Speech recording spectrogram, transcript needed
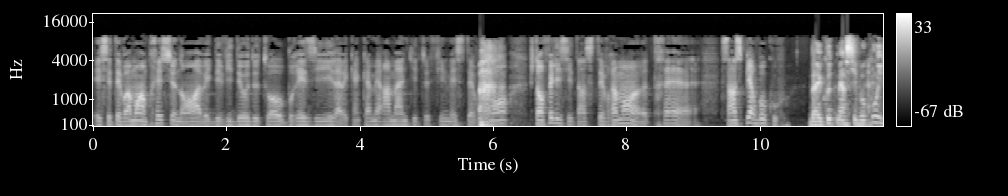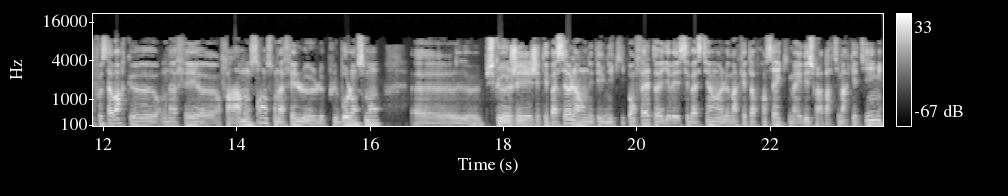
et c'était vraiment impressionnant avec des vidéos de toi au Brésil, avec un caméraman qui te filmait. C'était vraiment, je t'en félicite, hein, c'était vraiment euh, très, euh, ça inspire beaucoup. Bah écoute, merci beaucoup. Il faut savoir que on a fait, enfin à mon sens, on a fait le, le plus beau lancement euh, puisque j'étais pas seul, hein, on était une équipe en fait. Il y avait Sébastien, le marketeur français, qui m'a aidé sur la partie marketing.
